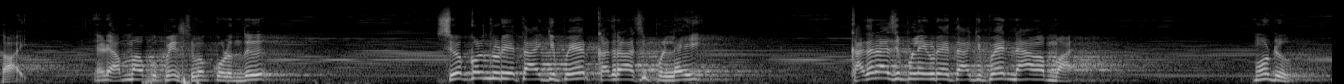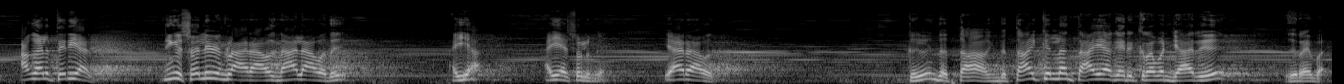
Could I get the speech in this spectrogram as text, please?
தாய். என்னுடைய அம்மாவுக்கு பேர் சிவக்கொழுந்து. சிவக்கொழுந்துடைய தாய்க்கு பேர் கதிராசி பிள்ளை. கதராசி பிள்ளையுடைய தாக்கி பேர் நாகம்மா. மூன்று. அங்கே தெரியாது. நீங்கள் சொல்லுவீங்களா? ஆறாவது நாலாவது? ஐயா ஐயா சொல்லுங்கள் யாராவது? இந்த தா இந்த தாய்க்கெல்லாம் தாயாக இருக்கிறவன் யார்? இறைவன்.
